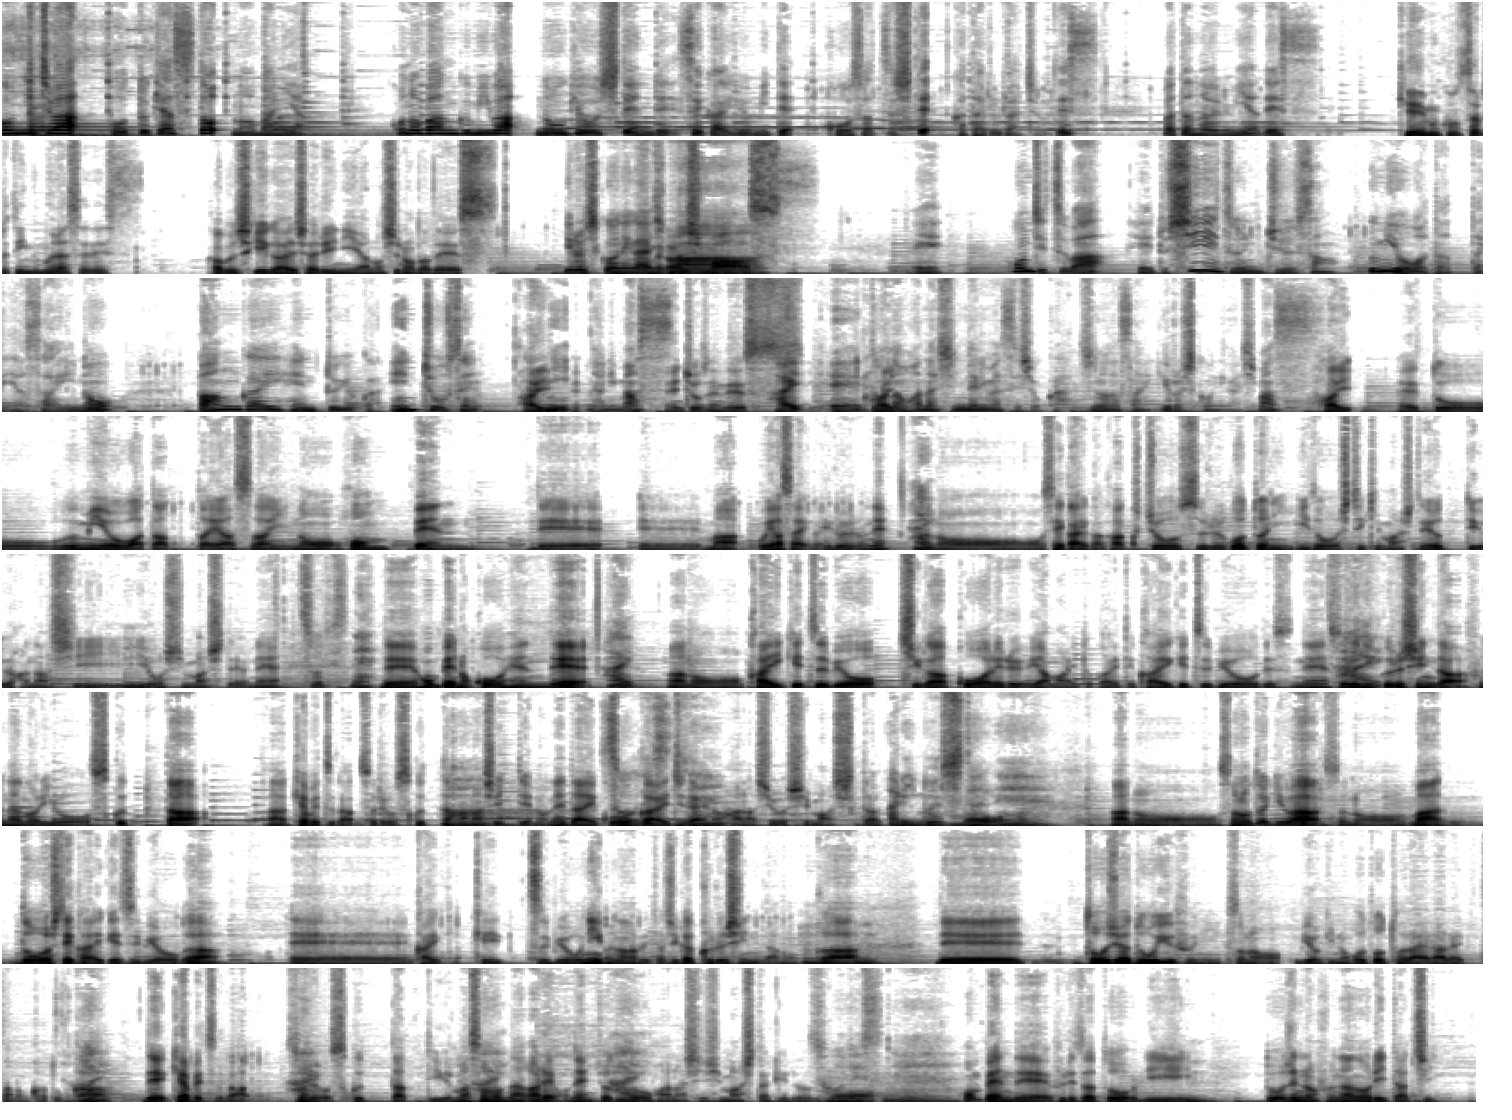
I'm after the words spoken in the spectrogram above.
こんにちは。ポッドキャストノーマニア。この番組は農業視点で世界を見て考察して語るラジオです。渡辺美也です。KM コンサルティング村瀬です。株式会社リニアの篠田です。よろしくお願いします。え本日は、えーと、シーズン13海を渡った野菜の番外編というか延長戦になります、はい、延長戦です。はい、えー、どんなお話になりますでしょうか、はい、篠田さんよろしくお願いします。はい。えっ、ー、と海を渡った野菜の本編で、えー、まあお野菜がいろいろね、はい、あの世界が拡張するごとに移動してきましたよっていう話をしましたよね。うん、そうですね。で本編の後編で、はい、あの解決病血が壊れる病と書いて解決病ですね。それに苦しんだ船乗りを救った、はい、キャベツがそれを救った話っていうのをね大航海時代の話をしましたけども。あのその時はその、まあ、どうして解決病が、うん。えー、解決病に船乗りたちが苦しんだのか、うんうん、で当時はどういうふうにその病気のことを捉えられてたのかとか、はい、でキャベツがそれを救ったっていう、はい、まあ、その流れをね、ちょっとお話ししましたけれども、ね、本編で触れた通り、うん、当時の船乗りたちって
